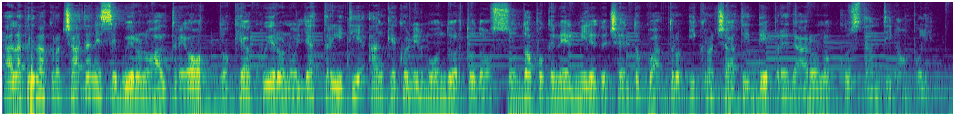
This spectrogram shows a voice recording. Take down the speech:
Alla prima crociata ne seguirono altre otto che acuirono gli attriti anche con il mondo ortodosso, dopo che nel 1204 i crociati depredarono Costantinopoli.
